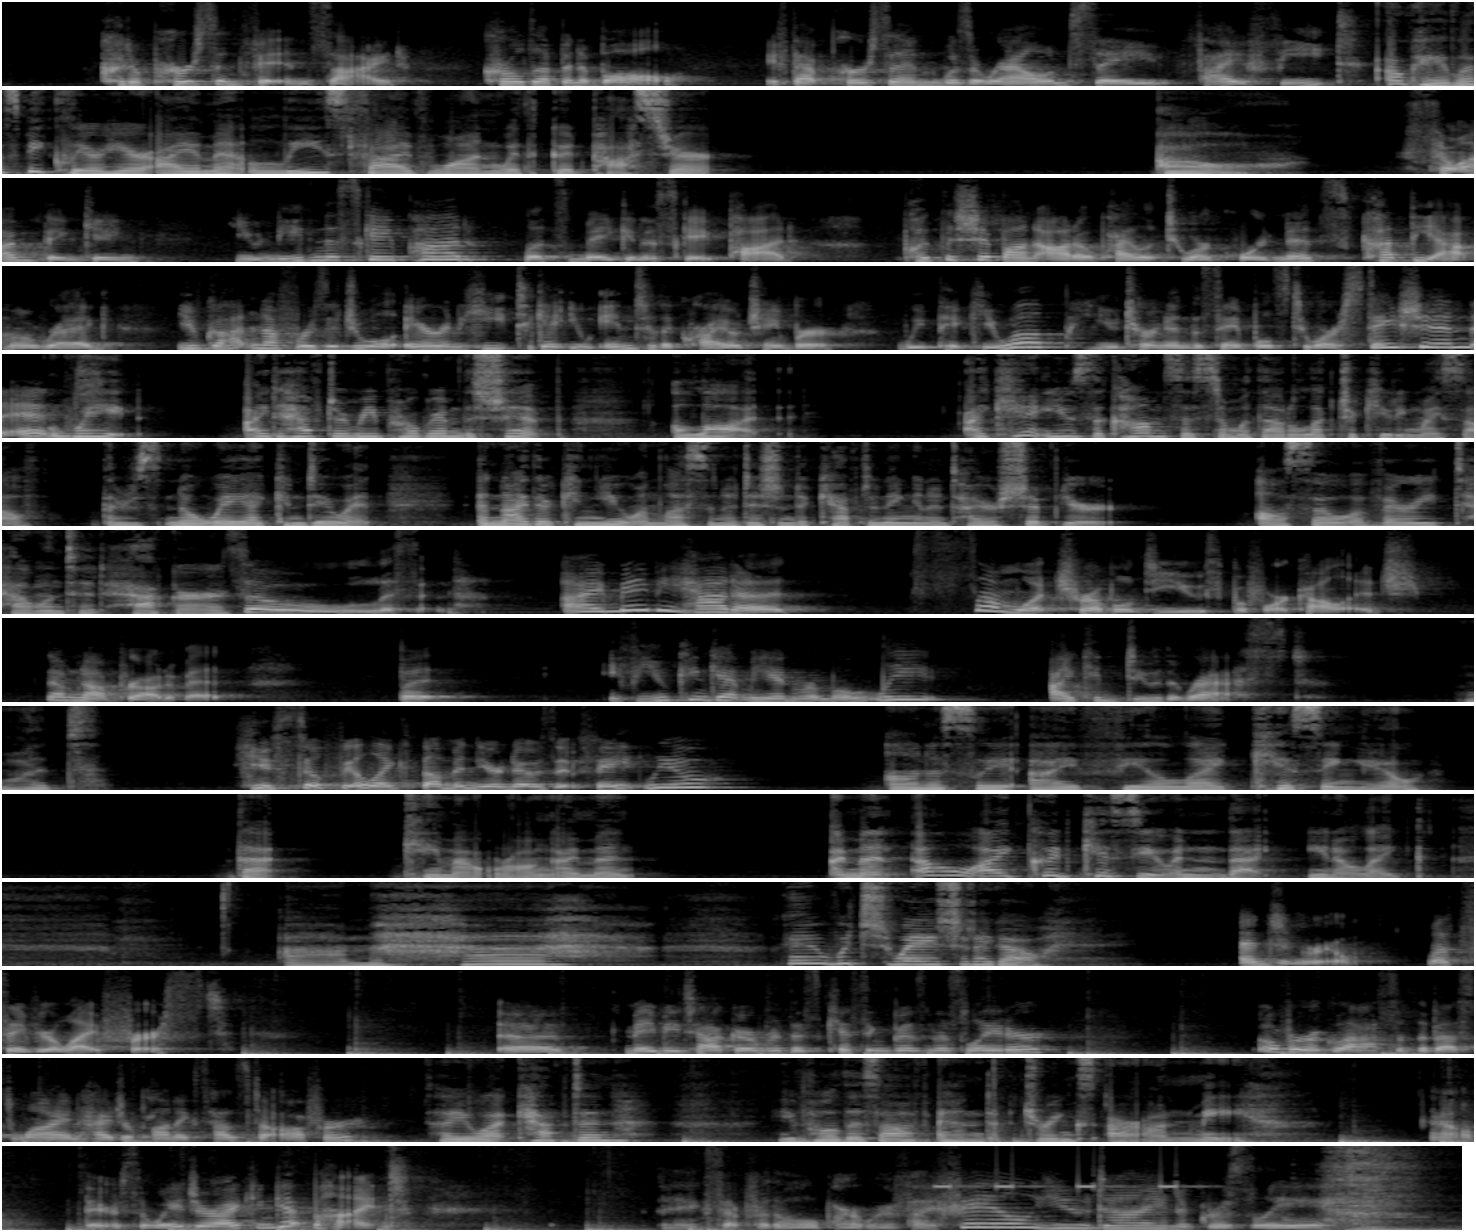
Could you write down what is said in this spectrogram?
Could a person fit inside, curled up in a ball? If that person was around, say, five feet? Okay, let's be clear here. I am at least five one with good posture. Oh. So I'm thinking, you need an escape pod? Let's make an escape pod. Put the ship on autopilot to our coordinates, cut the Atmo reg. You've got enough residual air and heat to get you into the cryo chamber. We pick you up, you turn in the samples to our station, and. Wait, I'd have to reprogram the ship. A lot. I can't use the comm system without electrocuting myself. There's no way I can do it. And neither can you, unless, in addition to captaining an entire ship, you're also a very talented hacker. So, listen, I maybe had a somewhat troubled youth before college. I'm not proud of it. But if you can get me in remotely, I can do the rest. What? You still feel like thumbing your nose at fate, Liu? Honestly, I feel like kissing you. That came out wrong. I meant. I meant, oh, I could kiss you, and that, you know, like. Um. Uh, okay, which way should I go? Engine room. Let's save your life first. Uh, maybe talk over this kissing business later? Over a glass of the best wine hydroponics has to offer? Tell you what, Captain, you pull this off, and drinks are on me. Now, there's the wager I can get behind. Except for the whole part where if I fail, you die in a grisly.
